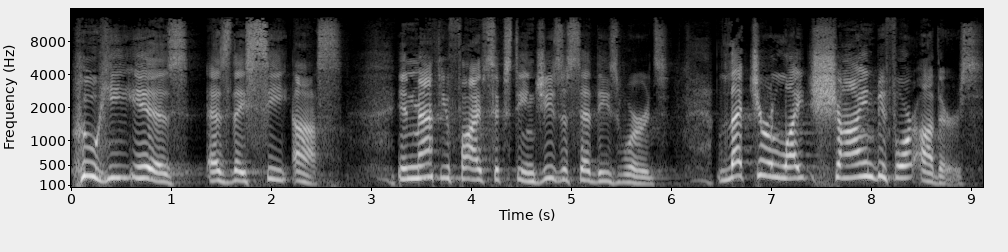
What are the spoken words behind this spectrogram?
who He is as they see us. In Matthew 5 16, Jesus said these words Let your light shine before others,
